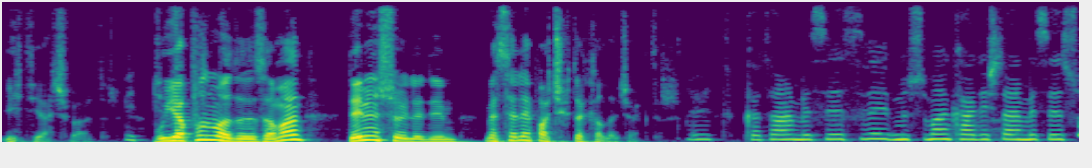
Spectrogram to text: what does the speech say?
ihtiyaç vardır. Evet. Bu yapılmadığı zaman demin söylediğim mesele hep açıkta kalacaktır. Evet, Katar meselesi ve Müslüman kardeşler meselesi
